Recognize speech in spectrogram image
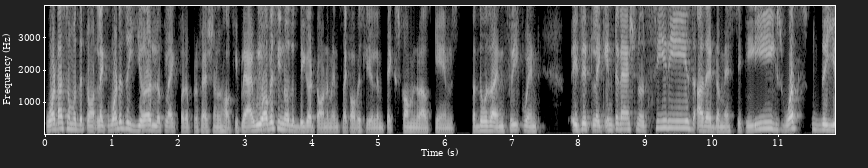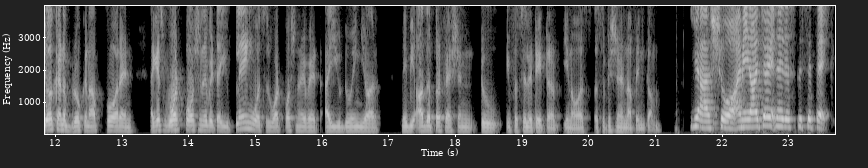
what are some of the ta- like? What does a year look like for a professional hockey player? We obviously know the bigger tournaments, like obviously Olympics, Commonwealth Games, but those are infrequent. Is it like international series? Are there domestic leagues? What's the year kind of broken up for? And I guess what portion of it are you playing versus what portion of it are you doing your maybe other profession to facilitate a you know a, a, sufficient enough income? Yeah sure. I mean i don't know the specific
